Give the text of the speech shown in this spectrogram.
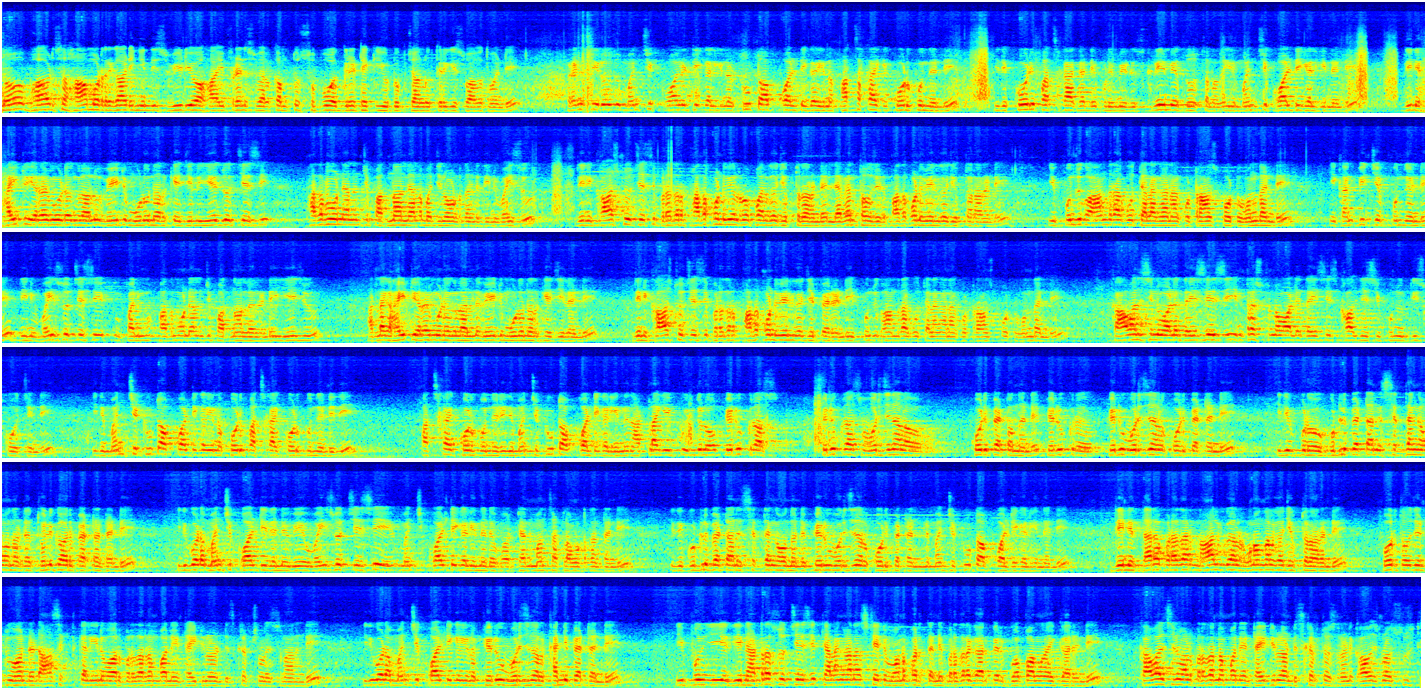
No birds harmed regarding in this video. Hi friends welcome to Subbu Agritech YouTube channel తిరిగి స్వాగతం అండి. Friends ఈరోజు మంచి quality కలిగిన టూ టాప్ క్వాలిటీ కలిగిన పచ్చకాకి కోడుకుందండి ఇది కోడి పచ్చకాకి అండి ఇప్పుడు మీరు స్క్రీన్ మీద చూస్తున్నది. ఇది మంచి క్వాలిటీ కలిగిందండి. దీని హైట్ ఇరవై మూడు అంగుళాలు వెయిట్ మూడున్నర కేజీలు. ఏజ్ వచ్చేసి పదమూడు నెలల నుంచి పద్నాలుగు నెలల మధ్యలో ఉంటుందండి దీని వయసు. దీని కాస్ట్ వచ్చేసి బ్రదర్ పదకొండు వేల రూపాయలుగా చెప్తున్నారండి. లెవెన్ థౌసండ్ పదకొండు వేలుగా చెప్తున్నారండి. ఈ పుంజుకు ఆంధ్రాకు తెలంగాణకు ట్రాన్స్పోర్ట్ ఉందండి. ఈ కనిపించే పుంజు అండి. దీని వయసు వచ్చేసి పని పదమూడు నెలల నుంచి పద్నాలుగు నెలలండి. అండి ఏజ్ అట్లాగే హైట్ ఇరవై మూడు అండి వెయిట్ మూడున్నర కేజీలు అండి దీని కాస్ట్ వచ్చేసి బ్రదర్ పదకొండు వేలుగా చెప్పారండి. ఈ పుంజుకు ఆంధ్రాకు తెలంగాణకు ట్రాన్స్పోర్ట్ ఉందండి. కావాల్సిన వాళ్ళు దయచేసి ఇంట్రెస్ట్ ఉన్న వాళ్ళు దయచేసి కాల్ చేసి ఈ పుంజుని తీసుకోవచ్చండి. ఇది మంచి టూ టాప్ క్వాలిటీ కలిగిన కోడి పచ్చకాయ కోడి పుంజండి ఇది. పచ్చకాయ కోడి పుంజండి ఇది మంచి టూ టాప్ క్వాలిటీ కలిగింది అట్లాగే ఇప్పుడు ఇందులో పెరుగు క్రాస్ పెరుగు క్రాస్ ఒరిజినల్ కోడి పెట్ట ఉందండి పెరు పెరు ఒరిజినల్ కోడి పెట్టండి ఇది ఇప్పుడు గుడ్లు పెట్టడానికి సిద్ధంగా ఉందంటే తొలికారు పెట్టండి ఇది కూడా మంచి క్వాలిటీ అండి వయసు వచ్చేసి మంచి క్వాలిటీ కలిగిందండి ఒక టెన్ మంత్స్ అట్లా ఉంటుందంటండి. ఇది గుడ్లు పెట్టడానికి సిద్ధంగా ఉందండి. పెరుగు ఒరిజినల్ కోడి పెట్టండి మంచి టూ టాప్ క్వాలిటీ కలిగిందండి దీని ధర బ్రదర్ నాలుగు వేల రెండు వందలుగా చెప్తున్నారండి. ఫోర్ థౌజండ్ టూ హండ్రెడ్ ఆసక్తి కలిగిన వారు బ్రదర్ నెంబర్ నేను టైటిల్లో డిస్క్రిప్షన్లో ఇస్తున్నానండి. ఇది కూడా మంచి క్వాలిటీ కలిగిన పెరుగు ఒరిజినల్ కన్ని పెట్టండి. ఇప్పుడు దీని అడ్రస్ వచ్చేసి తెలంగాణ స్టేట్ వనపర్తి అండి. బ్రదర్ గారి పేరు గోపాల్ నాయక్ గారండి. కావాల్సిన వాళ్ళ బ్రదర్ నంబర్ నేను టైటిల్లో డిస్క్రిప్షన్ ఇస్తున్నాను. కావాల్సిన వాళ్ళు చూసి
